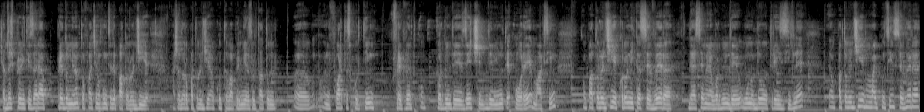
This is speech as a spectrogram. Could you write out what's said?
și atunci prioritizarea predominantă o facem în funcție de patologie. Așadar, o patologie acută va primi rezultatul uh, în foarte scurt timp, frecvent vorbim de 10 de minute, ore maxim. O patologie cronică severă, de asemenea, vorbim de 1, 2, 3 zile. O patologie mai puțin severă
